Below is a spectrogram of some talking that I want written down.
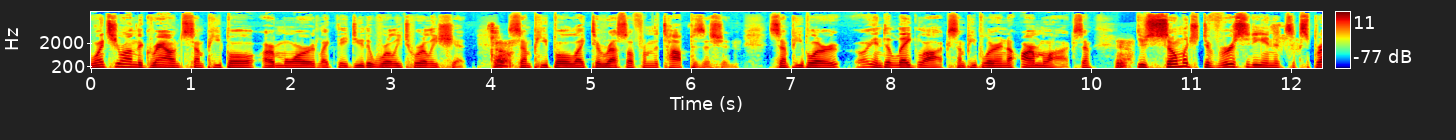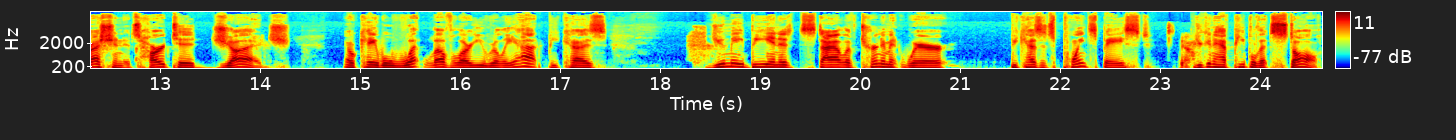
Once you're on the ground, some people are more like they do the whirly twirly shit. Oh. Some people like to wrestle from the top position. Some people are uh, into leg locks. Some people are into arm locks. Yeah. There's so much diversity in its expression. It's hard to judge. Okay, well, what level are you really at? Because you may be in a style of tournament where, because it's points based, Yeah. you're going to have people that stall.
